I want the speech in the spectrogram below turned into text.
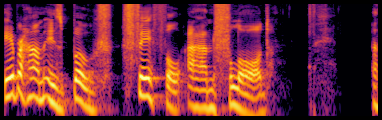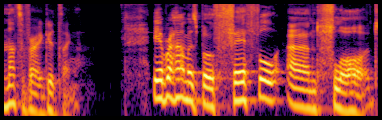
Abraham is both faithful and flawed. And that's a very good thing. Abraham is both faithful and flawed.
